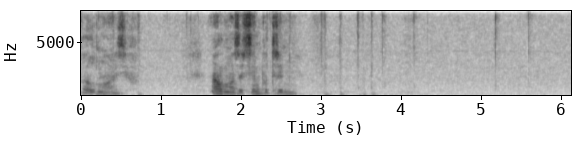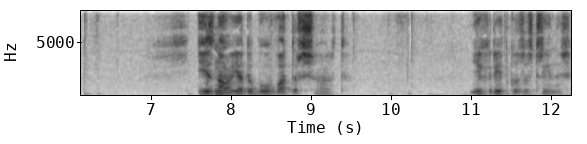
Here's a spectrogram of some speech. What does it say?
алмазів. Алмази всім потрібні. І знову я добув ватершард. Їх рідко зустрінеш.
